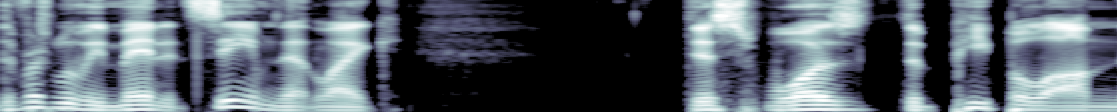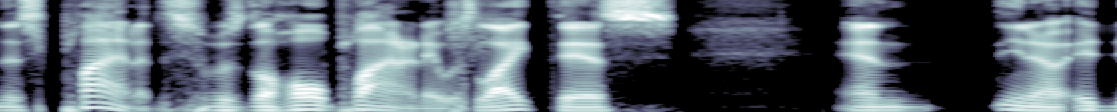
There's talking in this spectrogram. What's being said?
the first movie made it seem that like this was the people on this planet. This was the whole planet. It was like this, and you know it.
